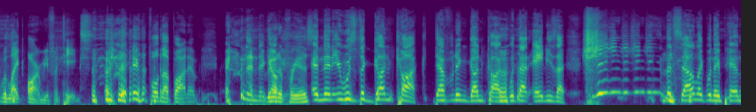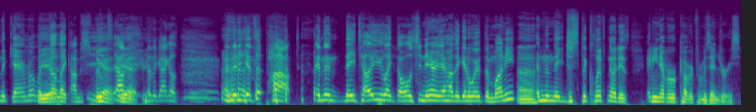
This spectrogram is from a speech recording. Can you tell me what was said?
with like army fatigues pulled up on him. And then they go, Prius. and then it was the gun cock, deafening gun cock with that 80s that that sound like when they pan the camera, like Yeah. the like I'm spooked Yeah, sound. yeah. And the guy goes, and then he gets popped. And then they tell you like the whole scenario how they get away with the money. Uh. and then they just the cliff note is, and he never recovered from his injuries.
